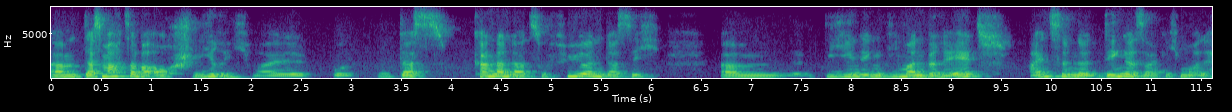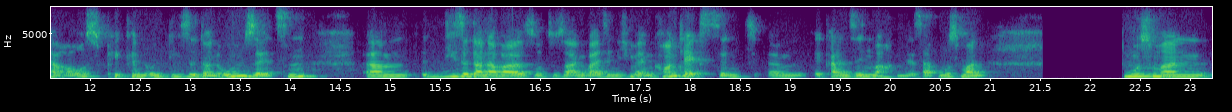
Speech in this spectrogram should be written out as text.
Ähm, das macht es aber auch schwierig, weil das kann dann dazu führen, dass sich ähm, diejenigen, die man berät, einzelne Dinge, sag ich mal, herauspicken und diese dann umsetzen. Ähm, diese dann aber sozusagen, weil sie nicht mehr im Kontext sind, ähm, keinen Sinn machen. Deshalb muss man, muss man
